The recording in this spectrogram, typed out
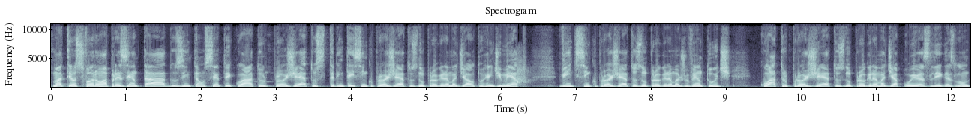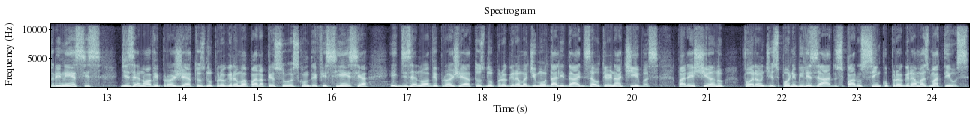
Matheus, foram apresentados então 104 projetos, 35 projetos no programa de alto rendimento, 25 projetos no programa Juventude, quatro projetos no programa de apoio às ligas londrinenses, 19 projetos no programa para pessoas com deficiência e 19 projetos no programa de modalidades alternativas. Para este ano, foram disponibilizados para os cinco programas, Matheus,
